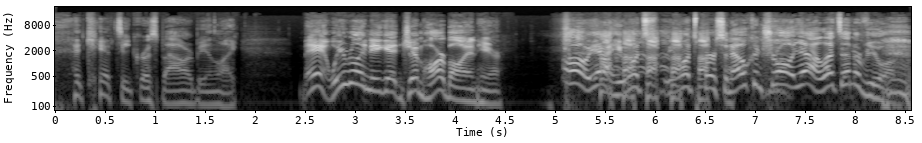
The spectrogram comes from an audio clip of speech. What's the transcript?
I can't see Chris Ballard being like, "Man, we really need to get Jim Harbaugh in here." Oh yeah, he wants he wants personnel control. Yeah, let's interview him.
